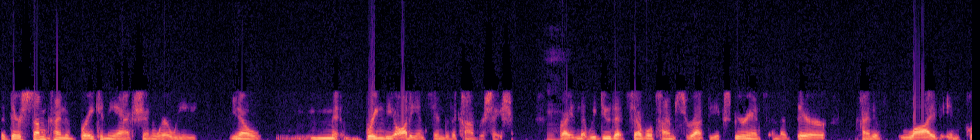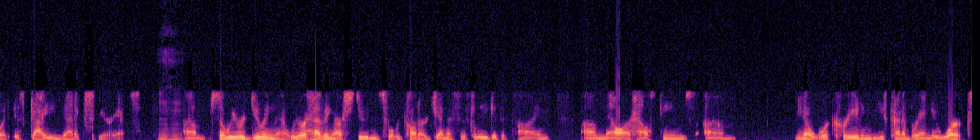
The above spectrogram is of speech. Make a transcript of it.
that there's some kind of break in the action where we, you know, m- bring the audience into the conversation, mm-hmm. right? And that we do that several times throughout the experience and that their kind of live input is guiding that experience. Mm-hmm. Um, so we were doing that. We were having our students, what we called our Genesis League at the time, um, now our house teams, um, you know, we're creating these kind of brand new works.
